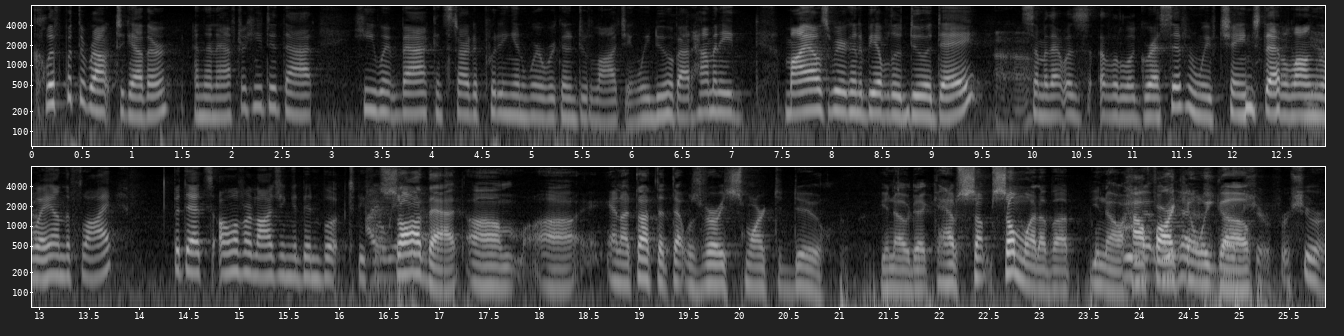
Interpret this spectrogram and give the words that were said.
Cliff put the route together, and then after he did that, he went back and started putting in where we're going to do lodging. We knew about how many miles we were going to be able to do a day. Uh-huh. Some of that was a little aggressive, and we've changed that along the way on the fly. But that's all of our lodging had been booked before I we saw ended that, um, uh, and I thought that that was very smart to do. You know, to have some somewhat of a, you know, We how had- far we can we go? structure, For sure.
